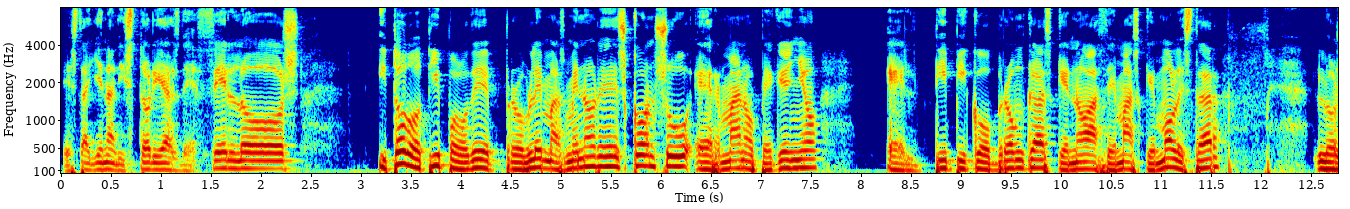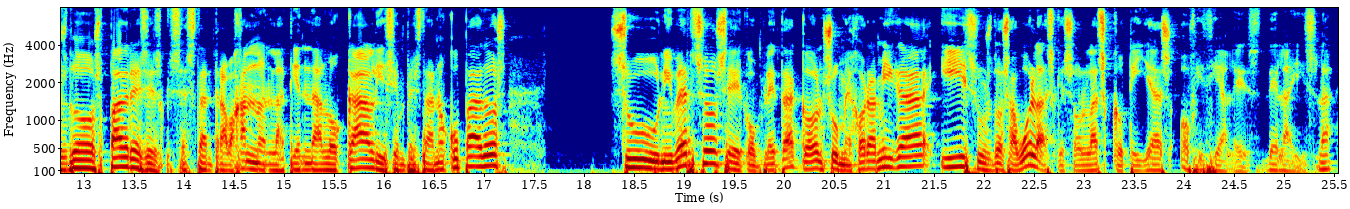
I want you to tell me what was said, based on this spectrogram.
está llena de historias de celos, y todo tipo de problemas menores con su hermano pequeño, el típico broncas que no hace más que molestar. Los dos padres están trabajando en la tienda local y siempre están ocupados. Su universo se completa con su mejor amiga y sus dos abuelas, que son las cotillas oficiales de la isla.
